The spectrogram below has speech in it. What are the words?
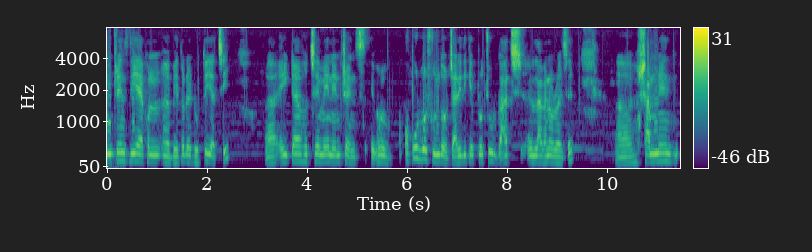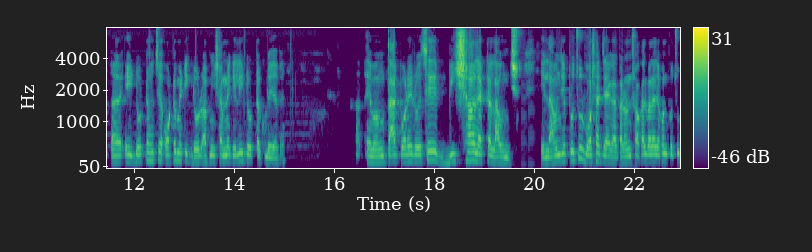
এন্ট্রেন্স দিয়ে এখন ভেতরে ঢুকতে যাচ্ছি। এইটা হচ্ছে মেন এন্ট্রেন্স এবং অপূর্ব সুন্দর, চারিদিকে প্রচুর গাছ লাগানো রয়েছে। সামনে এই ডোরটা হচ্ছে অটোমেটিক ডোর আপনি সামনে গেলেই ডোরটা খুলে যাবে। এবং তারপরে রয়েছে বিশাল একটা লাউঞ্জ এই লাউঞ্জে প্রচুর বসার জায়গা, কারণ সকালবেলা যখন প্রচুর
